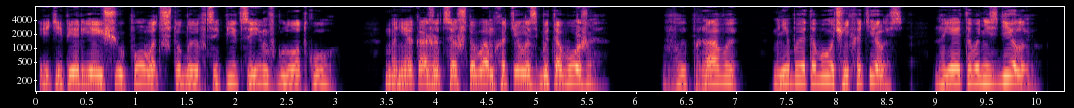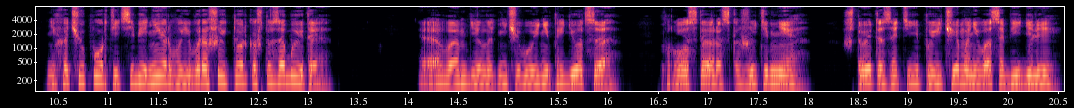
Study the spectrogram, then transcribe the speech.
и теперь я ищу повод, чтобы вцепиться им в глотку. Мне кажется, что вам хотелось бы того же. Вы правы, мне бы этого очень хотелось, но я этого не сделаю. Не хочу портить себе нервы и ворошить только что забытое. А вам делать ничего и не придется. Просто расскажите мне, что это за типы и чем они вас обидели.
